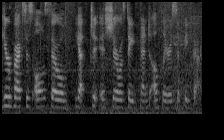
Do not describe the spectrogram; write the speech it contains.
Gearbox is also yet to issue a statement on players' feedback.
